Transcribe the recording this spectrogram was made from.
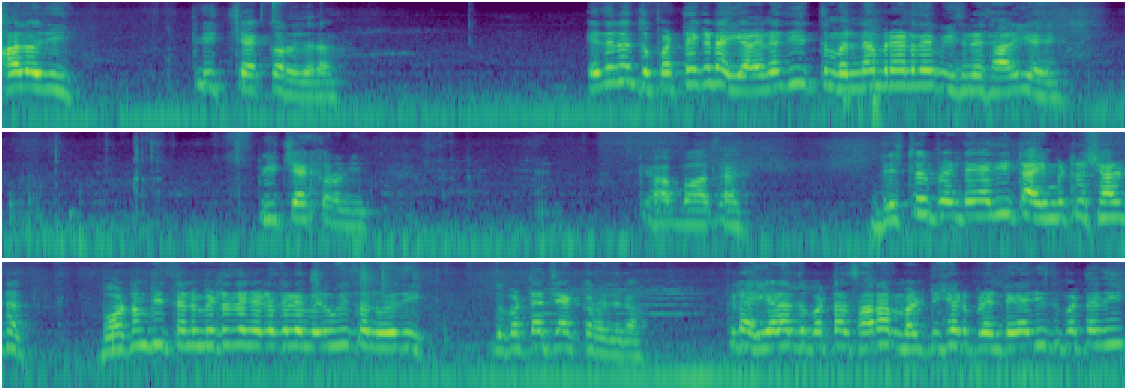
ਆ ਲਓ ਜੀ ਪੀਸ ਚੈੱਕ ਕਰੋ ਜਰਾ। ਇਹਦੇ ਨਾਲ ਦੁਪੱਟੇ ਕਢਾਈ ਵਾਲੇ ਨੇ ਜੀ, ਤਮੰਨਾ ਬ੍ਰਾਂਡ ਦੇ ਪੀਸ ਨੇ ਸਾਰੀ ਇਹ। ਪੀਸ ਚੈੱਕ ਕਰੋ ਜੀ। ਕੀ ਬਾਤ ਹੈ। ਡਿਜੀਟਲ ਪ੍ਰਿੰਟਿੰਗ ਹੈ ਜੀ 2.5 ਮੀਟਰ ਸ਼ਰਟ ਬਾਟਮ ਵੀ 3 ਮੀਟਰ ਦੇ ਨੇੜੇ ਤੇੜੇ ਮਿਲੂਗੀ ਤੁਹਾਨੂੰ ਇਹਦੀ। ਦੁਪੱਟਾ ਚੈੱਕ ਕਰੋ ਜਰਾ। ਕਢਾਈ ਵਾਲਾ ਦੁਪੱਟਾ ਸਾਰਾ ਮਲਟੀ ਸ਼ੇਡ ਪ੍ਰਿੰਟਿੰਗ ਹੈ ਜੀ ਦੁਪੱਟੇ ਦੀ।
